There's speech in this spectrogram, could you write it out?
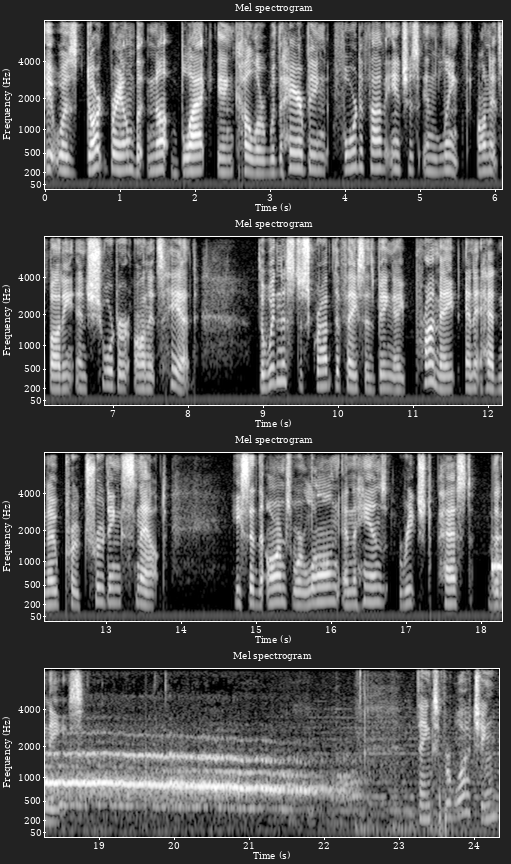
It was dark brown but not black in color with the hair being 4 to 5 inches in length on its body and shorter on its head. The witness described the face as being a primate and it had no protruding snout. He said the arms were long and the hands reached past the knees. Thanks for watching.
